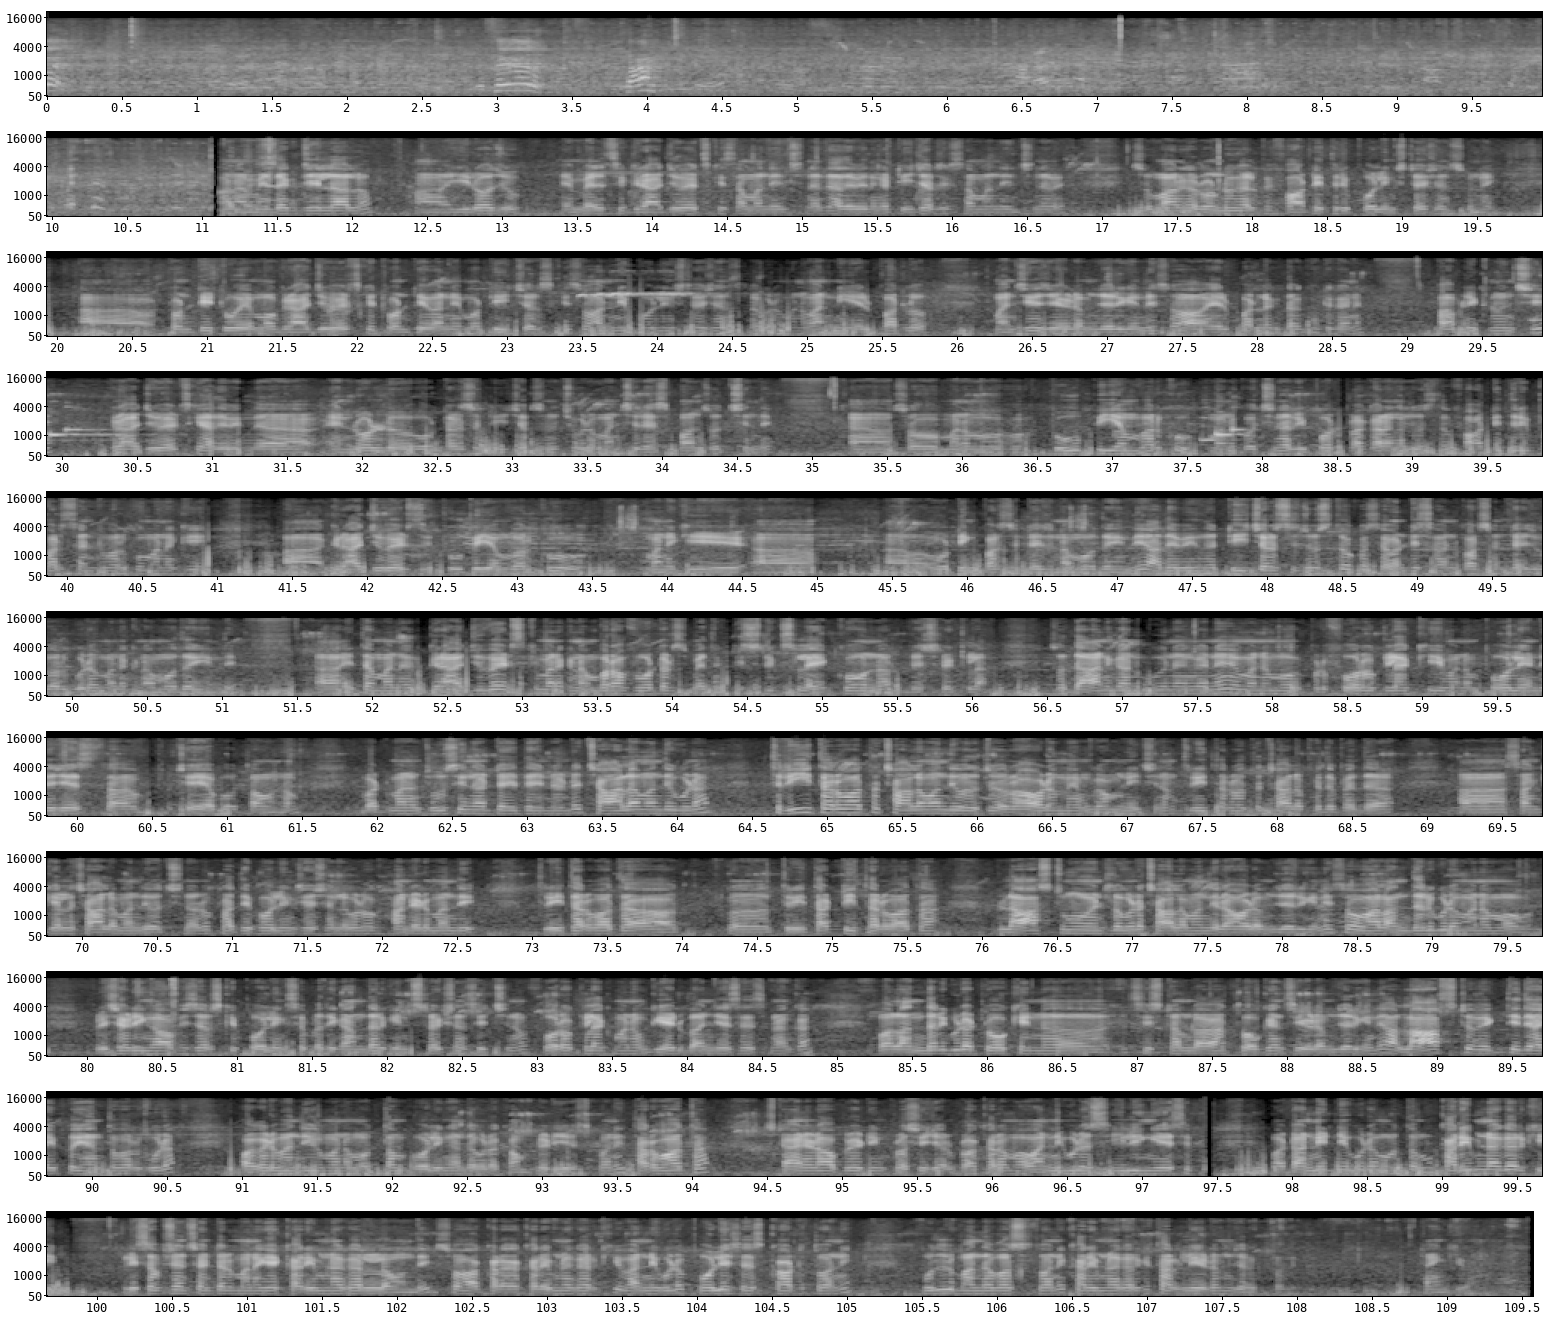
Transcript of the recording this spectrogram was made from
గారు ఎస్ఐ గారు సార్. మన మెదక్ జిల్లాలో ఈరోజు ఎమ్మెల్సీ గ్రాడ్యుయేట్స్కి సంబంధించినది అదేవిధంగా టీచర్స్కి సంబంధించినవి. సుమారుగా రెండు కలిపి ఫార్టీ త్రీ పోలింగ్ స్టేషన్స్ ఉన్నాయి. ట్వంటీ టూ ఏమో గ్రాడ్యుయేట్స్కి ట్వంటీ వన్ ఏమో టీచర్స్కి సో అన్ని పోలింగ్ స్టేషన్స్లో కూడా మనం అన్ని ఏర్పాట్లు మంచిగా చేయడం జరిగింది. సో ఆ ఏర్పాట్లకు తగ్గట్టుగానే పబ్లిక్ నుంచి గ్రాడ్యుయేట్స్కి అదేవిధంగా ఎన్రోల్డ్ ఓటర్స్ టీచర్స్ నుంచి కూడా మంచి రెస్పాన్స్ వచ్చింది. సో మనము టూ పిఎం వరకు మనకు వచ్చిన రిపోర్ట్ ప్రకారంగా చూస్తే ఫార్టీ త్రీ పర్సెంట్ వరకు మనకి గ్రాడ్యుయేట్స్ టూ పిఎం వరకు మనకి ఓటింగ్ పర్సంటేజ్ నమోదైంది. అదేవిధంగా టీచర్స్ చూస్తే ఒక సెవెంటీ సెవెన్ పర్సెంటేజ్ వరకు కూడా మనకు నమోదైంది. అయితే మన గ్రాడ్యుయేట్స్కి మనకి నెంబర్ ఆఫ్ ఓటర్స్ మెదక్ డిస్ట్రిక్ట్స్లో ఎక్కువ ఉన్నారు డిస్ట్రిక్ట్లో సో దానికి అనుగుణంగానే మనము ఇప్పుడు ఫోర్ ఓ క్లాక్కి మనం పోల్ ఎండ్ చేస్తా చేయబోతా ఉన్నాం. బట్ మనం చూసినట్టయితే ఏంటంటే చాలామంది కూడా త్రీ తర్వాత చాలామంది రావడం మేము గమనించినాం. త్రీ తర్వాత చాలా పెద్ద పెద్ద సంఖ్యలో చాలామంది వచ్చినారు. ప్రతి పోలింగ్ స్టేషన్లో కూడా ఒక హండ్రెడ్ మంది త్రీ తర్వాత త్రీ థర్టీ తర్వాత లాస్ట్ మూమెంట్లో కూడా చాలామంది రావడం జరిగింది. సో వాళ్ళందరూ కూడా మనము ప్రిసైడింగ్ ఆఫీసర్స్కి పోలింగ్ సిబ్బందికి అందరికి ఇన్స్ట్రక్షన్స్ ఇచ్చినాం. ఫోర్ ఓ క్లాక్ మనం గేట్ బంద్ చేసేసినాక వాళ్ళందరికీ కూడా టోకెన్ సిస్టమ్ లాగా టోకెన్స్ ఇవ్వడం జరిగింది. ఆ లాస్ట్ వ్యక్తిది అయిపోయేంత వరకు కూడా పగడబందీగా మనం మొత్తం పోలింగ్ అంతా కూడా కంప్లీట్ చేసుకొని తర్వాత స్టాండర్డ్ ఆపరేటింగ్ ప్రొసీజర్ ప్రకారం అవన్నీ కూడా సీలింగ్ వేసి వాటన్నిటిని కూడా మొత్తం కరీంనగర్కి రిసెప్షన్ సెంటర్ మనకి కరీంనగర్లో ఉంది. సో అక్కడ కరీంనగర్కి ఇవన్నీ కూడా పోలీస్ ఎస్కాట్తోని ఫుల్ బందోబస్తుతోని కరీంనగర్కి తరలియడం జరుగుతుంది. Thank you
